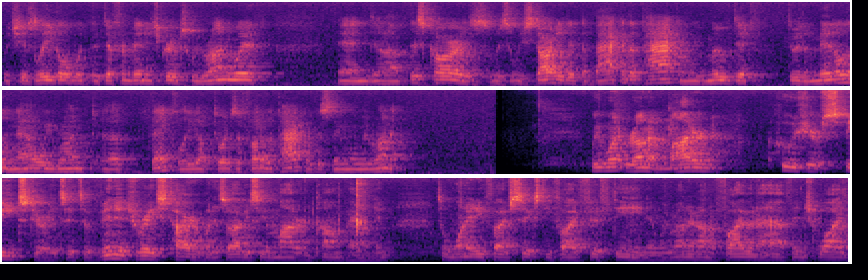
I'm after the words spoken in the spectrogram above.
which is legal with the different vintage groups we run with. And uh, this car is, was, we started at the back of the pack and we've moved it through the middle and now we run, uh, thankfully, up towards the front of the pack with this thing when we run it. We went run a modern Hoosier Speedstar. It's, it's a vintage race tire, but it's obviously a modern compounding. It's a 185 65 15 and we run it on a five and a half inch wide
